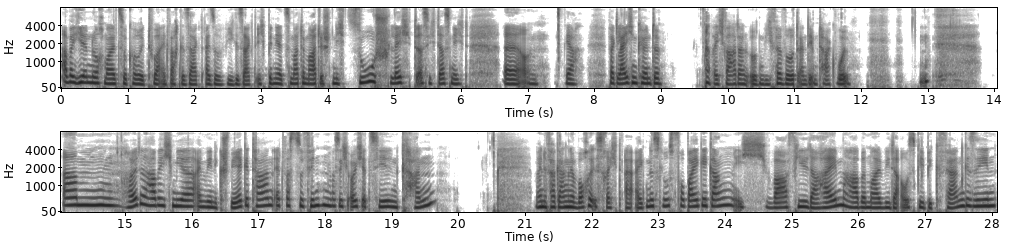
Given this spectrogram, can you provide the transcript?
aber hier nochmal zur Korrektur einfach gesagt. Also wie gesagt, ich bin jetzt mathematisch nicht so schlecht, dass ich das nicht äh, ja vergleichen könnte. Aber ich war dann irgendwie verwirrt an dem Tag wohl. ähm, heute habe ich mir ein wenig schwer getan, etwas zu finden, was ich euch erzählen kann. Meine vergangene Woche ist recht ereignislos vorbeigegangen. Ich war viel daheim, habe mal wieder ausgiebig ferngesehen,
